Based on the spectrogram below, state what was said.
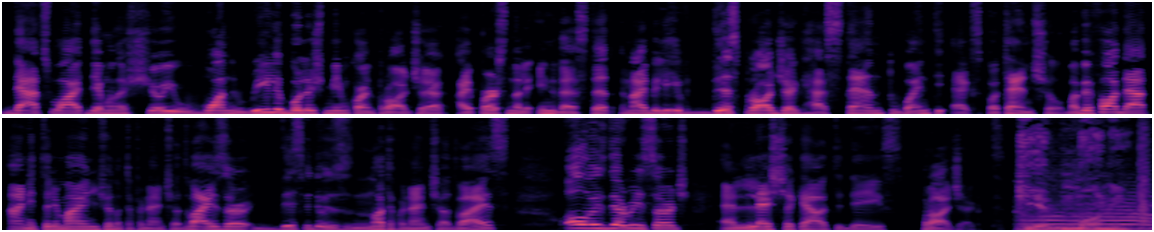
That's why I'm going to show you one really bullish meme coin project I personally invested and I believe this project has 10 20x potential. But before that, I need to remind you not a financial advisor. This video is not a financial advice. Always do research and let's check out today's project. Get money.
